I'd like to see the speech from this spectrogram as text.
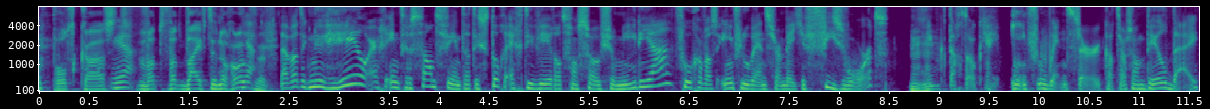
podcast. Ja. Wat, wat blijft er nog Ja, over? nou, wat ik nu heel erg interessant vind, dat is toch echt die wereld van social media. Vroeger was influencer een beetje een vies woord. Ik dacht ook, hey, influencer, ik had daar zo'n beeld bij.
